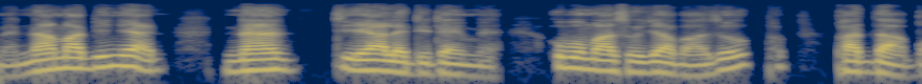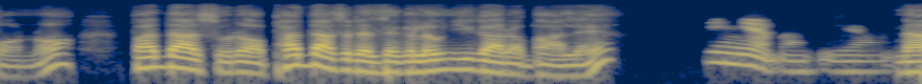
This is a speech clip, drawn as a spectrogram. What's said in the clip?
မယ်နာမပညာနာတရားလည်းဒီတိုင်းပဲဥပမာဆိုကြပါစို့ဖတ်တာပေါ့နော်ဖတ်တာဆိုတော့ဖတ်တာဆိုတဲ့စကားလုံးကြီးကတော့ဘာလဲပညာပါဗျာနာ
